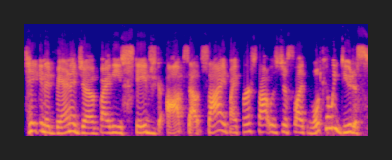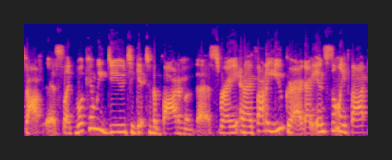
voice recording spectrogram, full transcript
taken advantage of by these staged ops outside, my first thought was just like, what can we do to stop this? Like, what can we do to get to the bottom of this? Right. And I thought of you, Greg. I instantly thought,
